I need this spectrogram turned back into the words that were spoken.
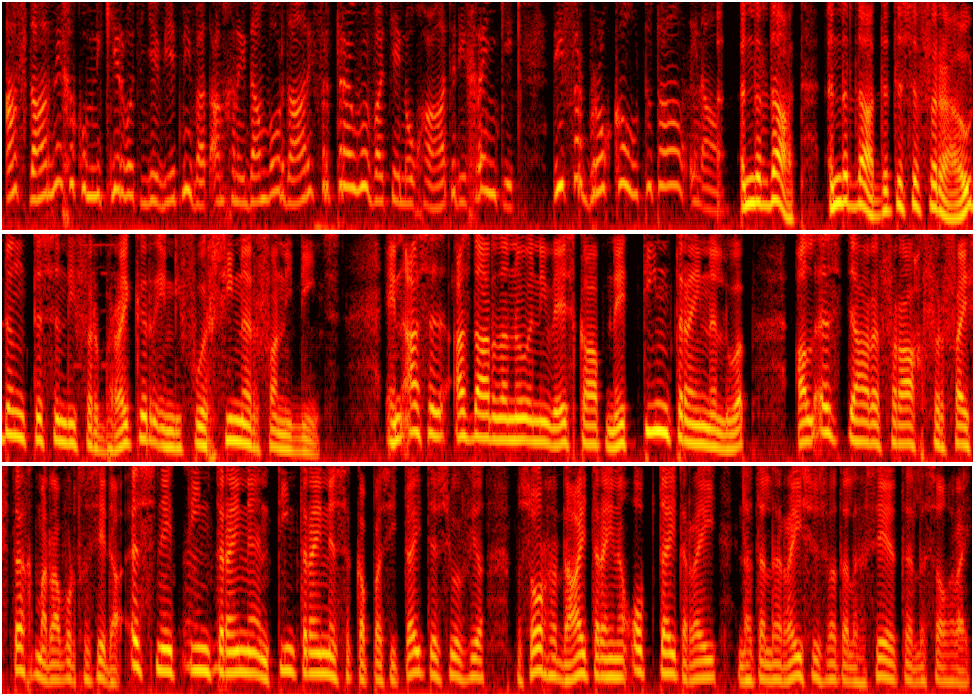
As daar nie gekommunikeer word en jy weet nie wat aangaan nie, dan word daardie vertroue wat jy nog gehad het, die greintjie, die verbrokkel totaal en al. Inderdaad, inderdaad, dit is 'n verhouding tussen die verbruiker en die voorsiener van die diens. En as as daar dan nou in die Wes-Kaap net 10 treine loop, Al is daar 'n vraag vir 50, maar daar word gesê daar is net 10 mhm. treine en 10 treine se kapasiteit is soveel. Maar sorg dat daai treine op tyd ry en dat hulle ry soos wat hulle gesê het hulle sal ry.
